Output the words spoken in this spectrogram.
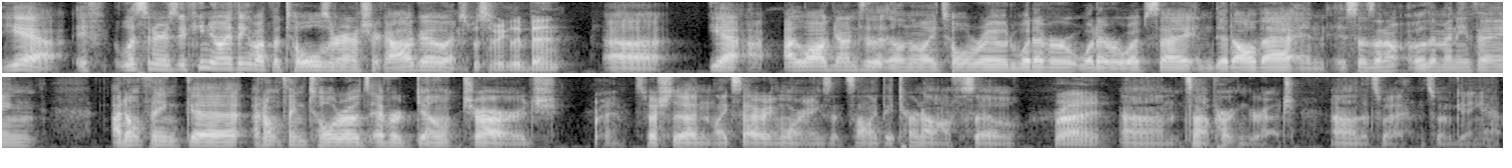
yeah, if listeners, if you know anything about the tolls around Chicago, and Specifically, Ben. uh, yeah, I, I logged onto the Illinois Toll Road, whatever, whatever website, and did all that, and it says I don't owe them anything. I don't think uh, I don't think toll roads ever don't charge, Right. especially on like Saturday mornings. It's not like they turn off, so Right. um, it's not a parking garage. Uh, that's what that's what I'm getting at.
